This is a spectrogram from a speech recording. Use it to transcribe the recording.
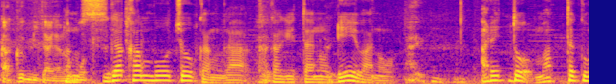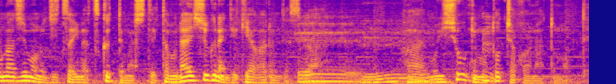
額みたいなあのもの菅官房長官が掲げたあの令和のはい。あれと全く同じもの実は今作ってまして多分来週ぐらいに出来上がるんですが、はい、もう衣装機も取っちゃおうかなと思って、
